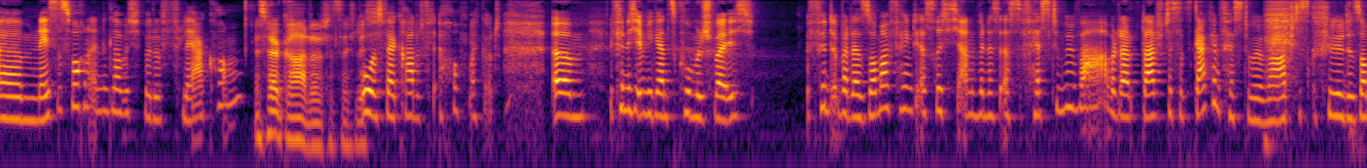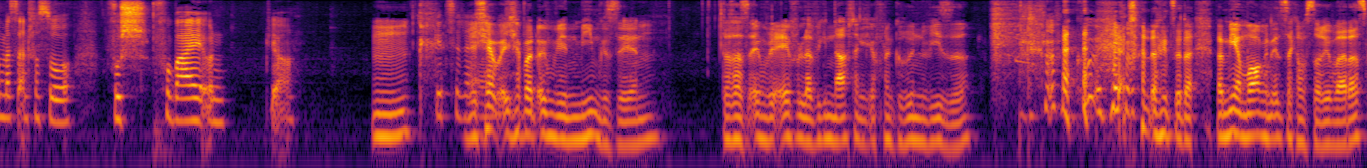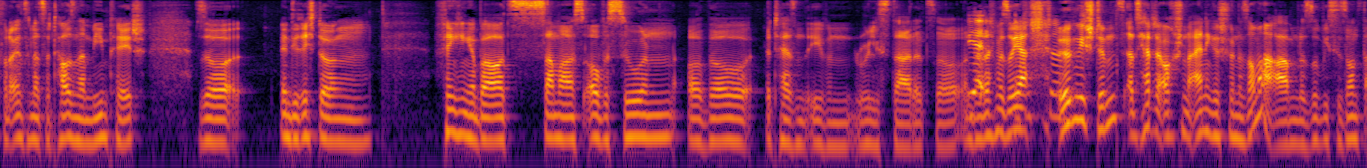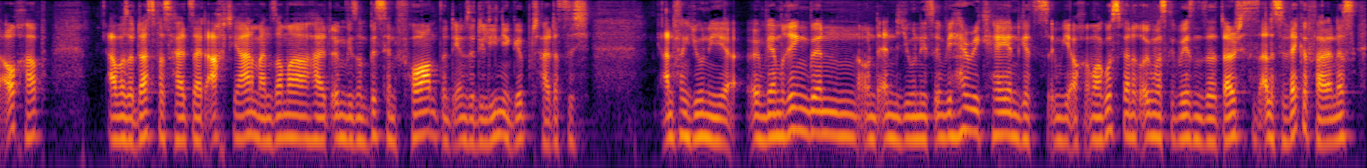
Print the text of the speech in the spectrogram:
Ähm, nächstes Wochenende, glaube ich, würde Flair kommen. Es wäre gerade tatsächlich. Oh, es wäre gerade Flair. Oh mein Gott. Ähm, Finde ich irgendwie ganz komisch, weil ich finde immer, der Sommer fängt erst richtig an, wenn das erste Festival war. Aber da, dadurch, dass jetzt gar kein Festival war, habe ich das Gefühl, der Sommer ist einfach so wusch vorbei und ja. Mhm. Geht's dir da Ich habe ich hab halt irgendwie ein Meme gesehen. Das heißt irgendwie Avril Lavigne nachdenklich auf einer grünen Wiese. cool. von irgendeiner, bei mir am Morgen in der Instagram-Story war das, von irgendeiner 2000er Meme-Page. So in die Richtung Thinking about summer's over soon, although it hasn't even really started. So. Und Ja, da dachte ich mir so, ja, stimmt. irgendwie stimmt's. Also ich hatte auch schon einige schöne Sommerabende, so wie ich sie sonst auch hab. Aber so das, was halt seit acht Jahren mein Sommer halt irgendwie so ein bisschen formt und eben so die Linie gibt, halt, dass ich Anfang Juni irgendwie am Ring bin und Ende Juni ist irgendwie Hurricane und jetzt irgendwie auch im August wäre noch irgendwas gewesen. Dadurch, dass das alles weggefallen ist,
